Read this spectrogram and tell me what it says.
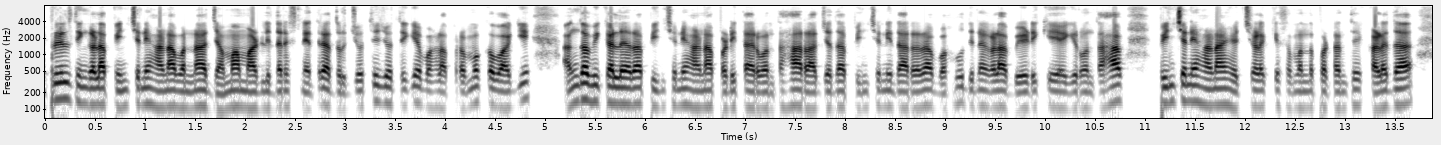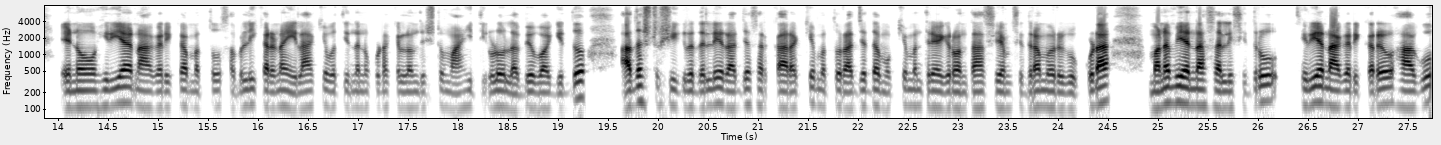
ಏಪ್ರಿಲ್ ತಿಂಗಳ ಪಿಂಚಣಿ ಹಣವನ್ನ ಜಮಾ ಮಾಡಲಿದ್ದಾರೆ. ಸ್ನೇಹಿತರೆ, ಅದರ ಜೊತೆ ಜೊತೆಗೆ ಬಹಳ ಪ್ರಮುಖವಾಗಿ ಅಂಗವಿಕಲರ ಪಿಂಚಣಿ ಹಣ ಪಡಿತಾ ಇರುವಂತಹ ರಾಜ್ಯದ ಪಿಂಚಣಿದಾರರ ಬಹುದಿನಗಳ ಬೇಡಿಕೆಯಾಗಿರುವಂತಹ ಪಿಂಚಣಿ ಹಣ ಹೆಚ್ಚಳಕ್ಕೆ ಸಂಬಂಧಪಟ್ಟಂತೆ ಕಳೆದ ಏನು ಹಿರಿಯ ನಾಗರಿಕ ಮತ್ತು ಸಬಲೀಕರಣ ಇಲಾಖೆ ವತಿಯಿಂದನೂ ಕೂಡ ಕೆಲವೊಂದಿಷ್ಟು ಮಾಹಿತಿಗಳು ಲಭ್ಯವಾಗಿದ್ದು, ಆದಷ್ಟು ಶೀಘ್ರದಲ್ಲಿ ರಾಜ್ಯ ಸರ್ಕಾರಕ್ಕೆ ಮತ್ತು ರಾಜ್ಯದ ಮುಖ್ಯಮಂತ್ರಿಯಾಗಿರುವಂತಹ ಸಿ ಸಿದ್ದರಾಮಯ್ಯವರಿಗೂ ಕೂಡ ಮನವಿಯನ್ನ ಸಲ್ಲಿಸಿದ್ರು. ಹಿರಿಯ ನಾಗರಿಕರು ಹಾಗೂ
